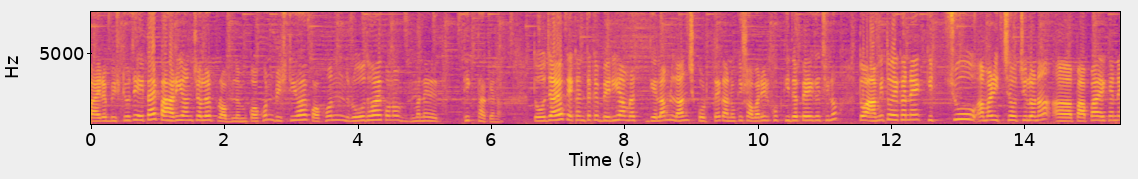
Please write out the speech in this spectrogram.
বাইরে বৃষ্টি হচ্ছে। এটাই পাহাড়ি অঞ্চলের প্রবলেম কখন বৃষ্টি হয়, কখন রোদ হয়, কোনো মানে ঠিক থাকে না। তো যাই হোক, এখান থেকে বেরিয়ে আমরা গেলাম লাঞ্চ করতে, কেন কি সবারই খুব খিদে পেয়ে গেছিল। তো আমি তো এখানে কিচ্ছু আমার ইচ্ছে হচ্ছিল না। পাপা এখানে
